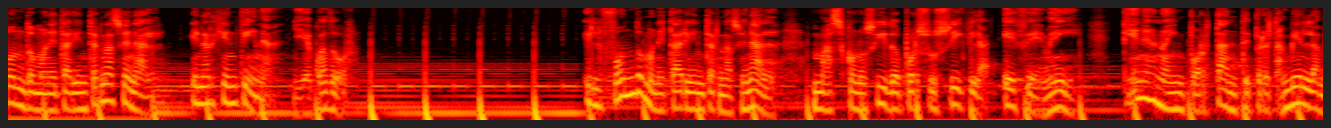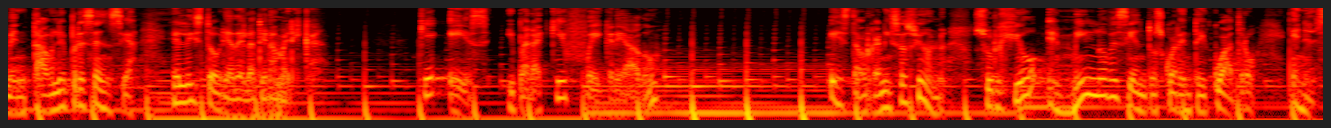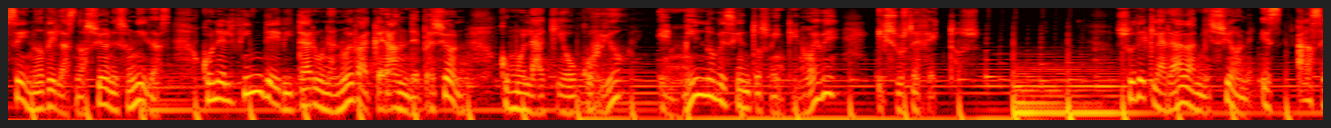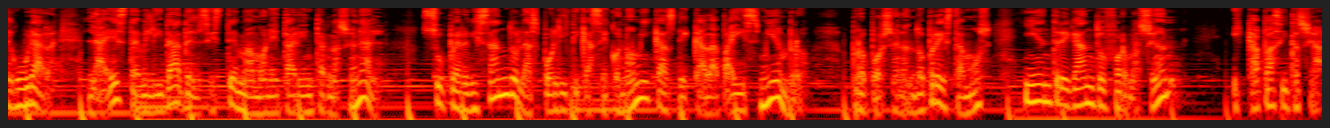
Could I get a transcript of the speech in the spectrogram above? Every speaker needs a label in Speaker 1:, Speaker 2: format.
Speaker 1: Fondo Monetario Internacional en Argentina y Ecuador. El Fondo Monetario Internacional, más conocido por su sigla FMI, tiene una importante pero también lamentable presencia en la historia de Latinoamérica. ¿Qué es y para qué fue creado? Esta organización surgió en 1944 en el seno de las Naciones Unidas con el fin de evitar una nueva Gran Depresión como la que ocurrió en 1929 y sus efectos. Su declarada misión es asegurar la estabilidad del sistema monetario internacional, supervisando las políticas económicas de cada país miembro, proporcionando préstamos y entregando formación y capacitación.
